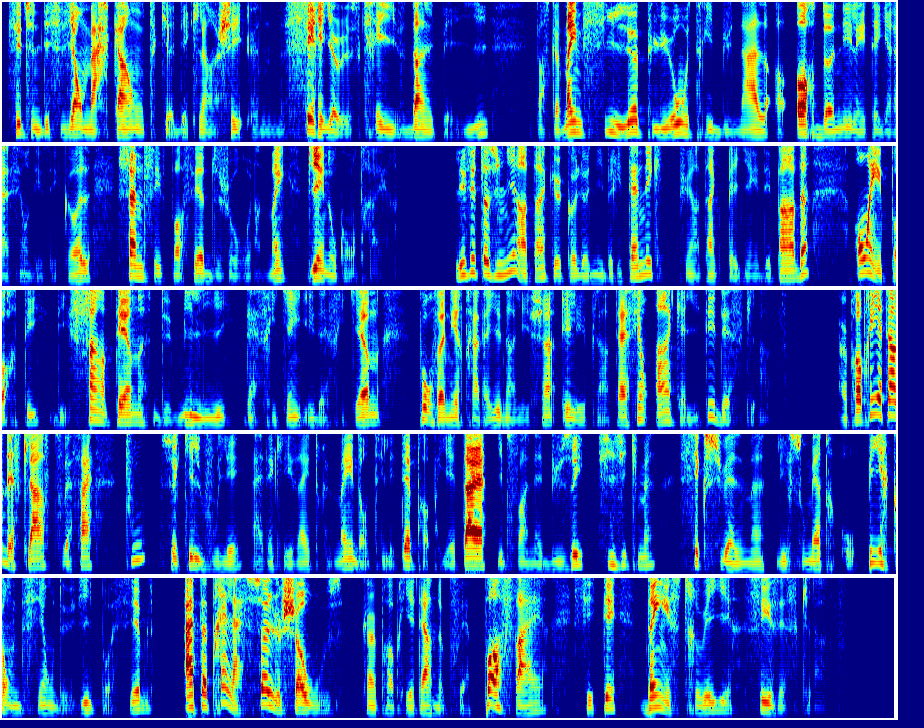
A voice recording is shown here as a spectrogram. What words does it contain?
C'est une décision marquante qui a déclenché une sérieuse crise dans le pays, parce que même si le plus haut tribunal a ordonné l'intégration des écoles, ça ne s'est pas fait du jour au lendemain, bien au contraire. Les États-Unis, en tant que colonie britannique, puis en tant que pays indépendant, ont importé des centaines de milliers d'Africains et d'Africaines pour venir travailler dans les champs et les plantations en qualité d'esclaves. Un propriétaire d'esclaves pouvait faire tout ce qu'il voulait avec les êtres humains dont il était propriétaire. Il pouvait en abuser physiquement, sexuellement, les soumettre aux pires conditions de vie possibles. À peu près la seule chose qu'un propriétaire ne pouvait pas faire, c'était d'instruire ses esclaves.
